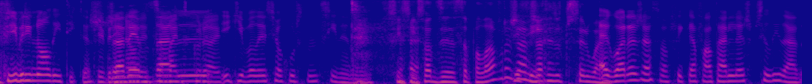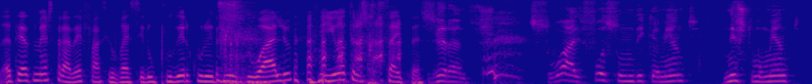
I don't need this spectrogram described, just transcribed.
Fibrinolíticas. Já deve dar eh, equivalência ao curso de medicina, não é? Sim, sim, só dizer essa palavra já, Sim, sim. já tens o terceiro ano. Agora já só fica a faltar-lhe a especialidade. A tese de mestrado é fácil, vai ser o poder curativo do alho e outras receitas. Garanto-vos, se o alho fosse um medicamento, neste momento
